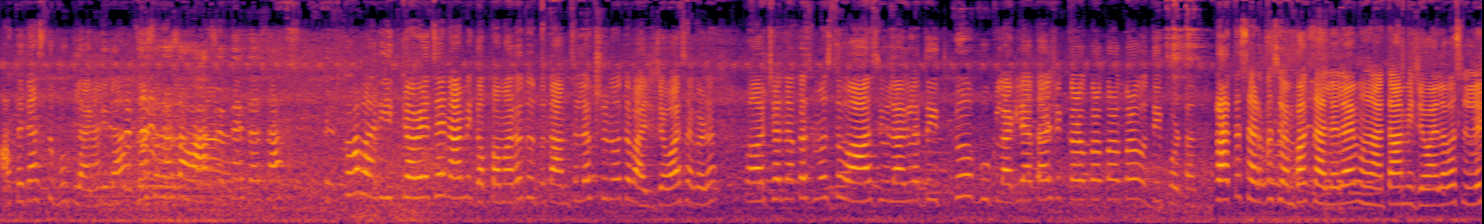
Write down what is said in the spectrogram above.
आता जास्त भूक लागली ना. जसं जसा वास येतोय तसा. इतका भारी इतका वेळच आहे ना आम्ही गप्पा मारत होतो. तर आमचं लक्ष नव्हतं भाजीच्या वासाकडं. मग अचानकच मस्त वास येऊ लागला. तर इतकं भूक लागली. आता अशी कळकळ कळकळ होती पोटात. तर आता सर्व स्वयंपाक झालेला आहे. म्हणून आता आम्ही जेवायला बसलेलो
